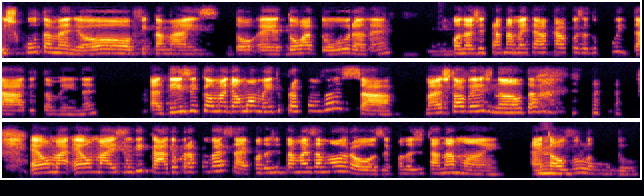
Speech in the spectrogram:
escuta melhor, fica mais do, é, doadora, né? E quando a gente está na mente, é aquela coisa do cuidado também, né? É, dizem que é o melhor momento para conversar, mas talvez não, tá? É o, é o mais indicado para conversar, é quando a gente está mais amorosa, é quando a gente está na mãe, a gente está hum. ovulando.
